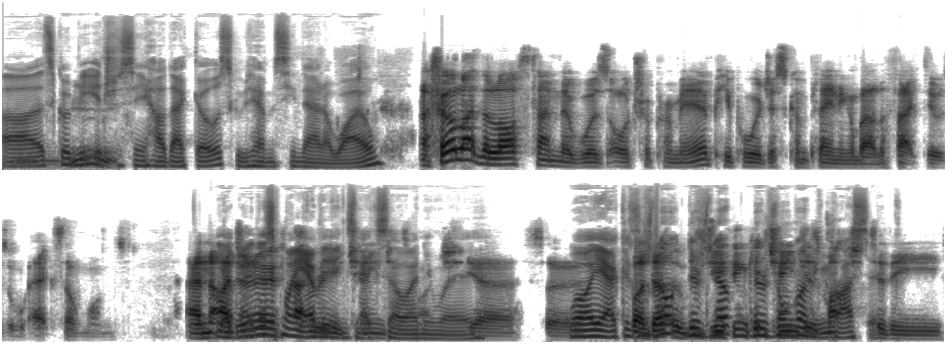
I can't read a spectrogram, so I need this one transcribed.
Uh, it's going to be Mm. interesting how that goes because we haven't seen that in a while. I feel like the last time there was Ultra Premiere, people were just complaining about the fact it was all XL ones, and Yeah, I don't at know this if that really changes XL much. anyway. Yeah. So. Well, yeah, because there's no, there's do you no, think it there's no changes much classic. to the?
